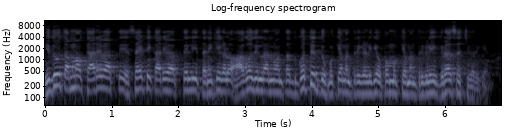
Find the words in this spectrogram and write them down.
ಇದು ತಮ್ಮ ಕಾರ್ಯವ್ಯಾಪ್ತಿ ಎಸ್ ಐ ಟಿ ಕಾರ್ಯವ್ಯಾಪ್ತಿಯಲ್ಲಿ ತನಿಖೆಗಳು ಆಗೋದಿಲ್ಲ ಅನ್ನುವಂಥದ್ದು ಗೊತ್ತಿದ್ದು ಮುಖ್ಯಮಂತ್ರಿಗಳಿಗೆ, ಉಪಮುಖ್ಯಮಂತ್ರಿಗಳಿಗೆ, ಗೃಹ ಸಚಿವರಿಗೆ.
